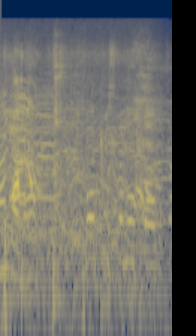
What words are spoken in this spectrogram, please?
Focus them all,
